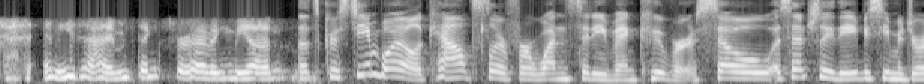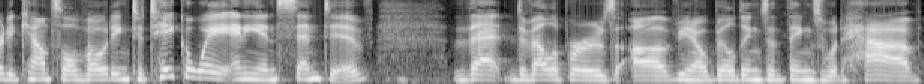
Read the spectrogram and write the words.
Anytime. Thanks for having me on. That's Christine Boyle, counselor for One City Vancouver. So essentially, the ABC Majority Council voting to take away any incentive that developers of you know buildings and things would have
